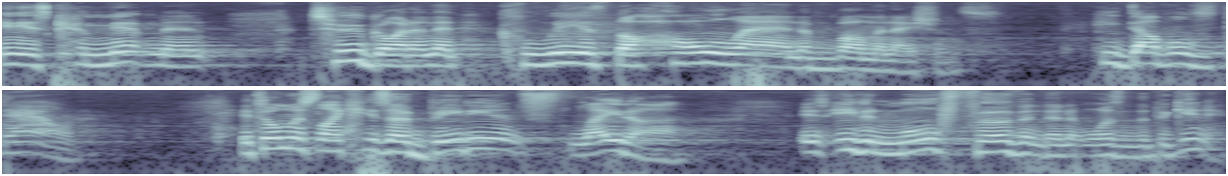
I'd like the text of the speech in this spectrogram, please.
in his commitment to God and then clears the whole land of abominations. He doubles down. It's almost like his obedience later is even more fervent than it was at the beginning.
